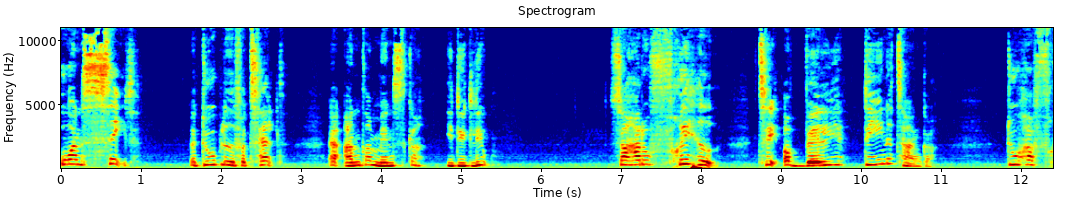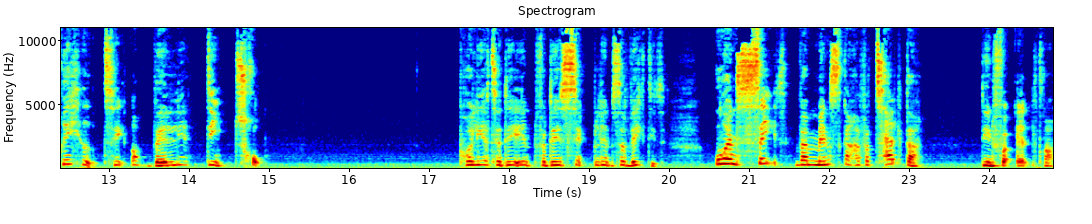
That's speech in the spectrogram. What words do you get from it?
Uanset hvad du er blevet fortalt af andre mennesker i dit liv, så har du frihed til at vælge dine tanker. Du har frihed til at vælge din tro. Prøv lige at tage det ind, for det er simpelthen så vigtigt. Uanset hvad mennesker har fortalt dig, dine forældre,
